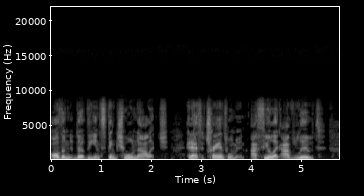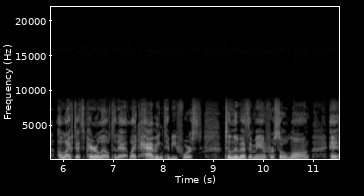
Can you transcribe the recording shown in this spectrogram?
all the the, the instinctual knowledge and as a trans woman, I feel like I've lived a life that's parallel to that, like having to be forced to live as a man for so long and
